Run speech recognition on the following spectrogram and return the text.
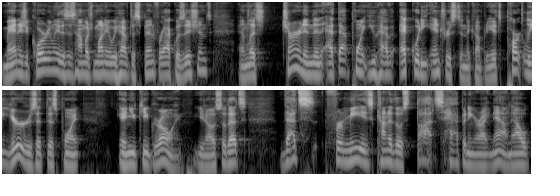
Manage accordingly. This is how much money we have to spend for acquisitions, and let's churn. And then at that point, you have equity interest in the company. It's partly yours at this point, and you keep growing. You know, so that's that's for me is kind of those thoughts happening right now. Now,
